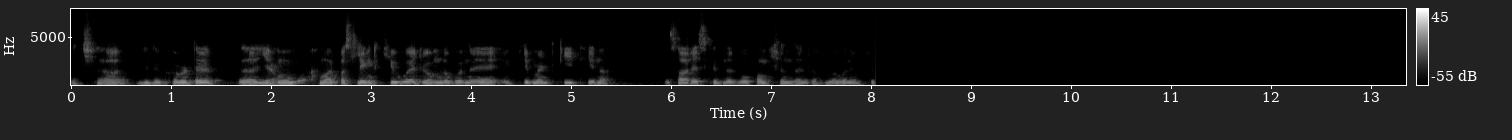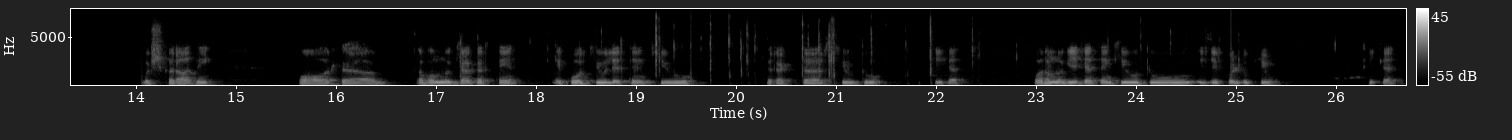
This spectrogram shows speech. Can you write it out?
अच्छा ये देखो बेटे ये हम, हमारे पास लिंक्ड क्यू है जो हम लोगों ने इम्प्लीमेंट की थी ना सारे इसके अंदर वो फ़ंक्शन हैं जो हम लोगों ने इम्प्लीमेंट पुश करा दी। और, अब हम लोग क्या करते हैं? एक और क्यू लेते हैं क्यू करेक्टर क्यू टू ठीक है? और हम लोग ये कहते हैं Q two is equal to Q ठीक है?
